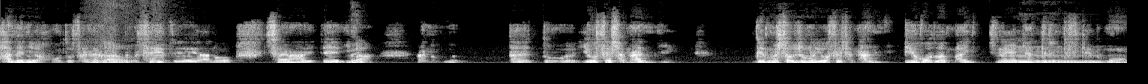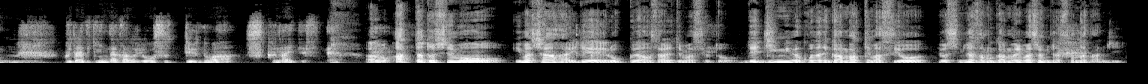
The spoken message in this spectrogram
派手には報道されなくなった。せいぜい、あの、上海で今、はい、あの、えっと、陽性者何人、で、無症状の陽性者何人？っていう報道は毎日のようにやってるんですけれども、具体的に中の様子っていうのは少ないですね。あの、あったとしても、今上海でロックダウンされてますよと。で、人民はこんなに頑張ってますよ。よし、皆さんも頑張りましょうみたいな、そんな感じ。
